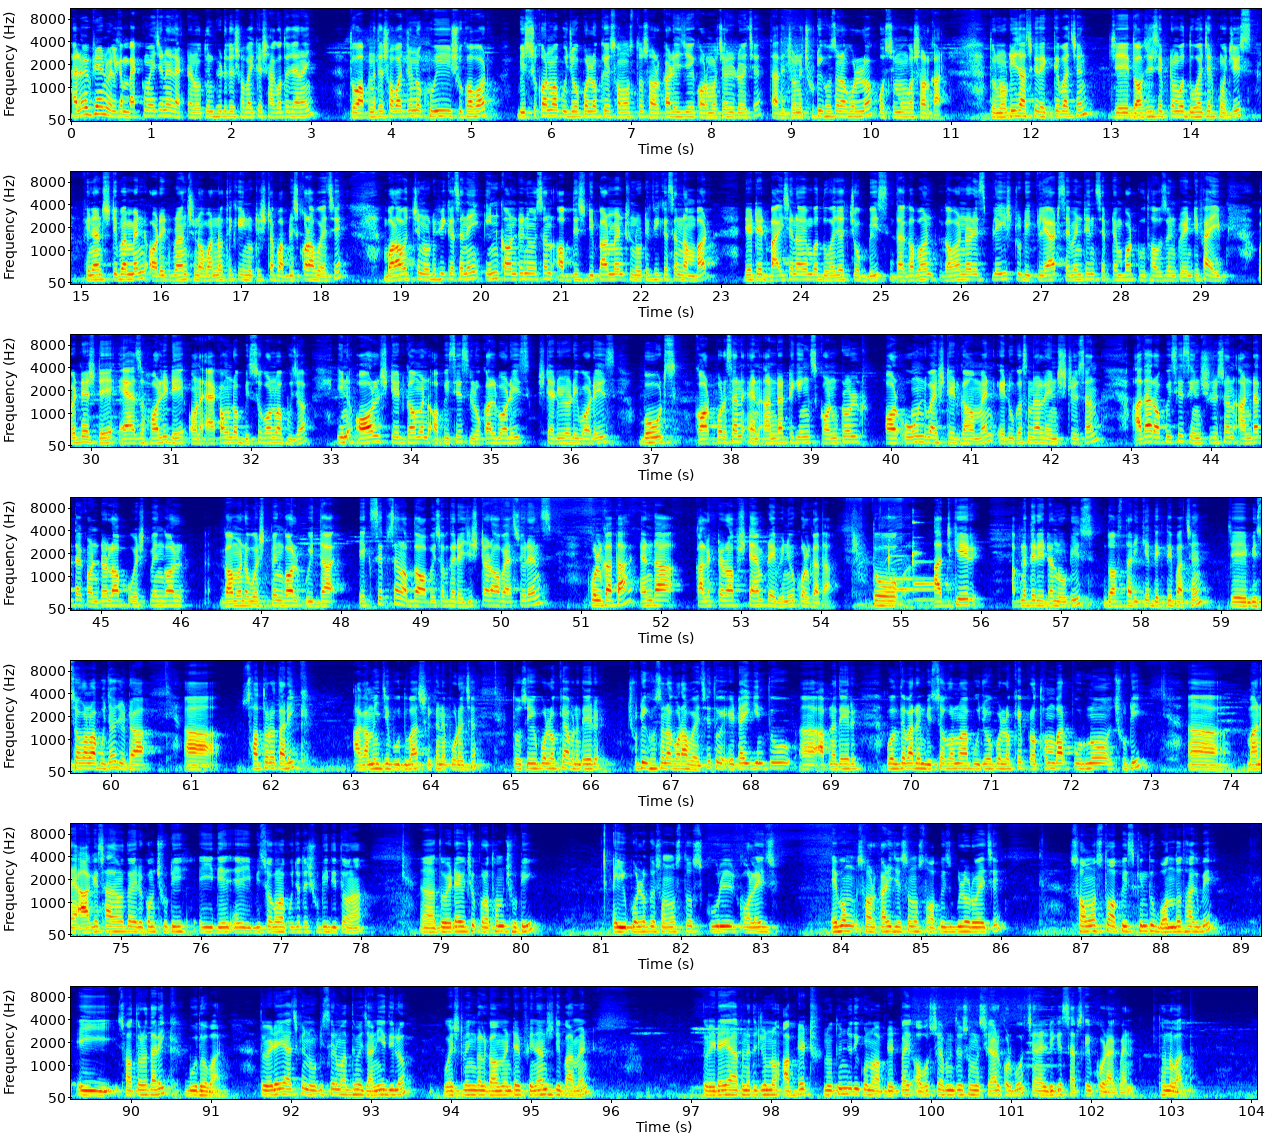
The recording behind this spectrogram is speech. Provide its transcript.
Hello everyone, welcome back to my channel. একটা নতুন ভিডিওতে সবাইকে স্বাগত জানাই। তো আপনাদের সবার জন্য খুবই সুখবর, বিশ্বকর্মা পুজো উপলক্ষে সমস্ত সরকারি যে কর্মচারী রয়েছে, তাদের জন্য ছুটি ঘোষণা করল পশ্চিমবঙ্গ সরকার। তো নোটিশ আজকে দেখতে পাচ্ছেন যে দশই সেপ্টেম্বর দু হাজার পঁচিশ finance department audit branch Nabanna থেকে এই নোটিশটা পাবলিশ করা হয়েছে। বলা হচ্ছে নোটিফিকেশানে in continuation of this department notification number dated বাইশে নভেম্বর দু হাজার চব্বিশ the govern governor is please to declare seventeen September two thousand twenty five Wednesday as holiday on account of Vishwakarma Puja in all state government offices, local bodies, statutory bodies, boards, corporation and undertakings controlled or owned by state government, educational institution, other offices, institution under the control of West Bengal, government of West Bengal with the exception of the office of the Register of Assurance, Kolkata and the collector of stamp revenue, Kolkata. তো আজকের আপনাদের এটা notice দশ তারিখে দেখতে পাচ্ছেন যে বিশ্বকর্মা পূজা যেটা সতেরো তারিখ আগামী যে বুধবার সেখানে পড়েছে তো সেই উপলক্ষে আপনাদের ছুটি ঘোষণা করা হয়েছে। তো এটাই কিন্তু আপনাদের বলতে পারেন বিশ্বকর্মা পুজো উপলক্ষে প্রথমবার পূর্ণ ছুটি। মানে আগে সাধারণত এরকম ছুটি এই এই বিশ্বকর্মা পুজোতে ছুটি দিত না। তো এটাই হচ্ছে প্রথম ছুটি। এই উপলক্ষে সমস্ত স্কুল, কলেজ এবং সরকারি যে সমস্ত অফিসগুলো রয়েছে, সমস্ত অফিস কিন্তু বন্ধ থাকবে এই সতেরো তারিখ বুধবার। তো এটাই আজকে নোটিশের মাধ্যমে জানিয়ে দিল ওয়েস্ট বেঙ্গল গভর্নমেন্টের ফিনান্স ডিপার্টমেন্ট। তো এটাই আপনাদের জন্য আপডেট নতুন যদি কোনো আপডেট পাই, অবশ্যই আপনাদের সঙ্গে শেয়ার করব। চ্যানেলটিকে সাবস্ক্রাইব করে রাখবেন। ধন্যবাদ।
